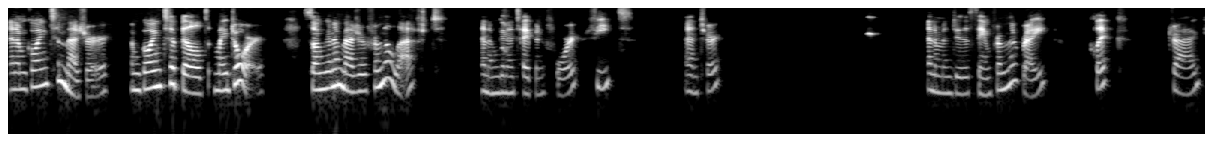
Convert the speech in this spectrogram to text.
And I'm going to measure, I'm going to build my door. So I'm going to measure from the left and I'm going to type in four feet, enter. And I'm going to do the same from the right. Click, drag,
